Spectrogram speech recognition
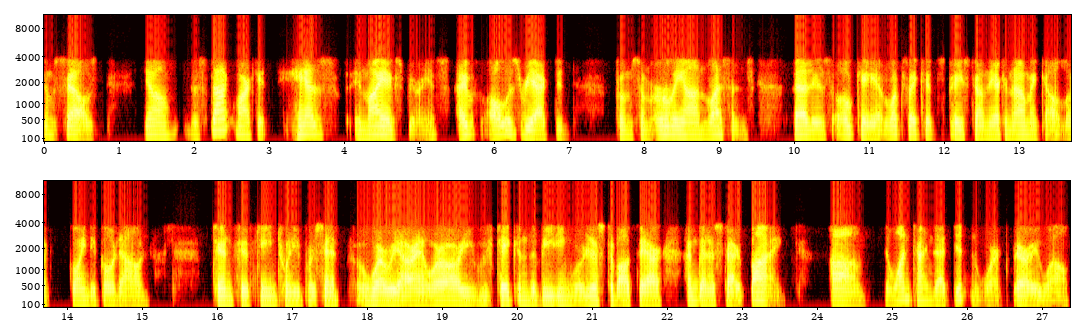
themselves, you know, the stock market has in my experience, I've always reacted from some early on lessons. That is, okay, it looks like it's based on the economic outlook going to go down 10, 15, 20% where we are, and we're already, we've taken the beating, we're just about there. I'm going to start buying. Um, the one time that didn't work very well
